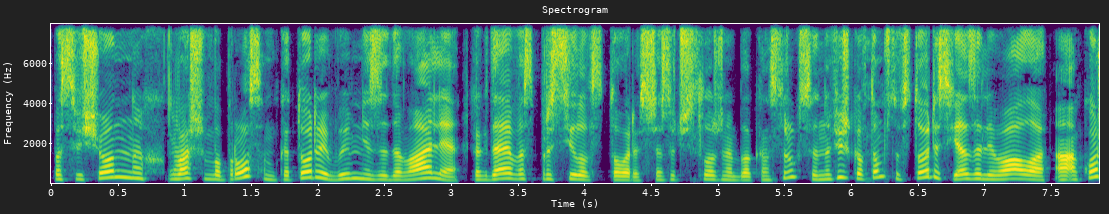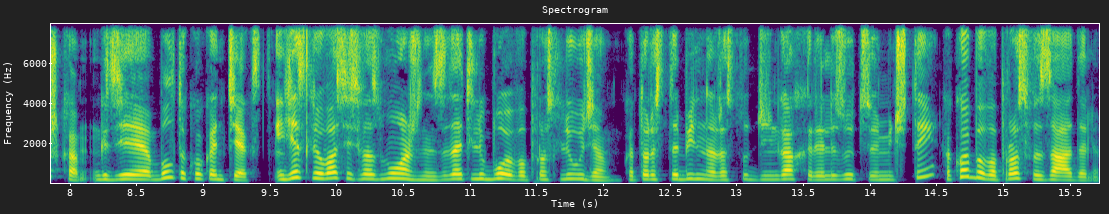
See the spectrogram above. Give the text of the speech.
посвященных вашим вопросам, которые вы мне задавали, когда я вас спросила в сторис. Сейчас очень сложная была конструкция, но фишка в том, что в сторис я заливала а, окошко, где был такой контекст. Если у вас есть возможность задать любой вопрос людям, которые стабильно растут в деньгах и реализуют свои мечты, какой бы вопрос вы задали?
